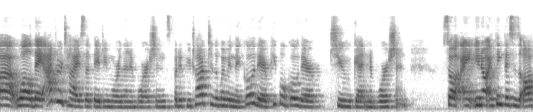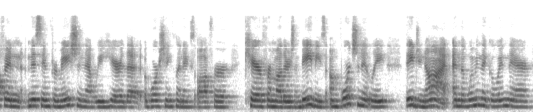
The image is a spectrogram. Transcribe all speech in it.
Uh, well, they advertise that they do more than abortions, but if you talk to the women that go there, people go there to get an abortion. So I, you know, I think this is often misinformation that we hear that abortion clinics offer care for mothers and babies. Unfortunately, they do not. And the women that go in there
